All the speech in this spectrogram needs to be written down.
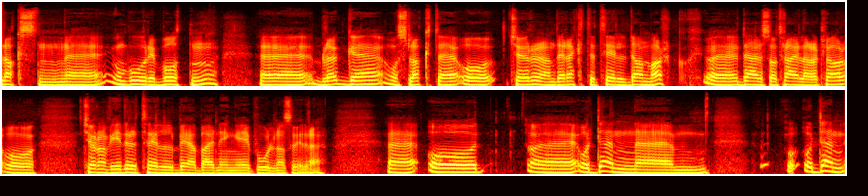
laksen eh, om bord i båten, bløgge og slakte og kjøre den direkte til Danmark, der så trailere klar, og kjøre den videre til bearbeiding i Polen osv. Og, og den og den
